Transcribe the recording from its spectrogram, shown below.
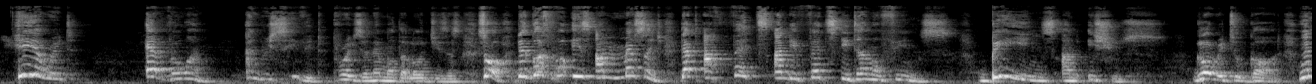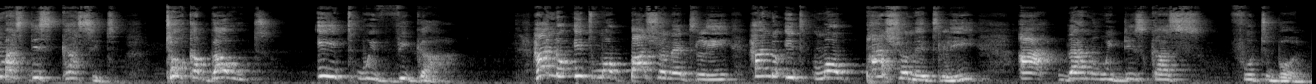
Hear it, everyone, and receive it. Praise the name of the Lord Jesus. So, the gospel is a message that affects and affects eternal things, beings, and issues. Glory to God. We must discuss it, talk about it with vigor handle it more passionately, handle it more passionately uh, than we discuss football,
